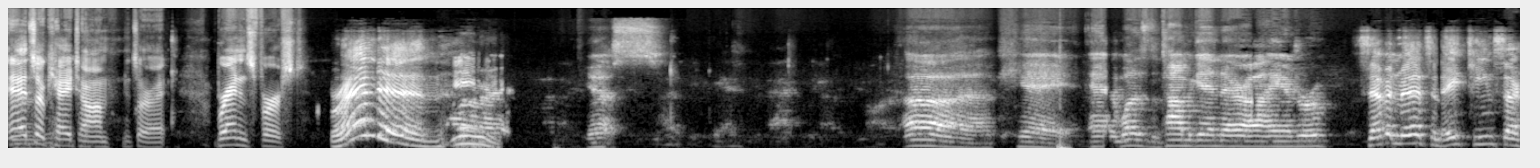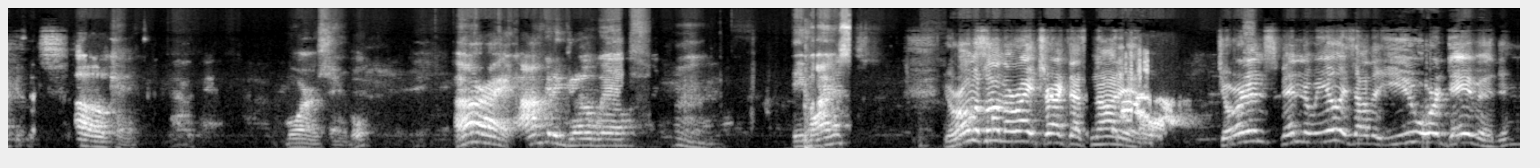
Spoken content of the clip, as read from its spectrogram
and it's okay, Tom. It's all right. Brandon's first. Brandon, All right. Yes. Okay. And what is the time again there, uh, Andrew? seven minutes and eighteen seconds. Oh, okay. More understandable. All right. I'm going to go with hmm, B minus. You're almost on the right track. That's not it. Jordan, spin the wheel. It's either you or David.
